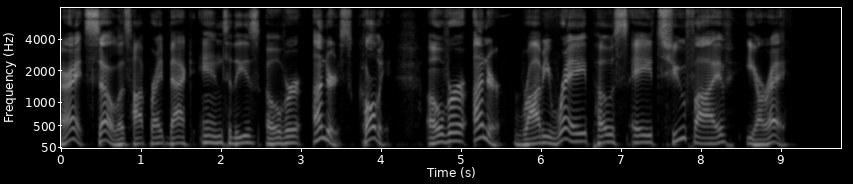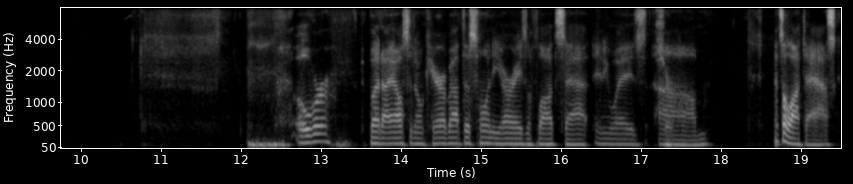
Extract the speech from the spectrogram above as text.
All right, so let's hop right back into these over unders. Colby, over under. Robbie Ray posts a 2 5 ERA. over, but I also don't care about this one. ERA is a flawed stat, anyways. Sure. Um, that's a lot to ask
